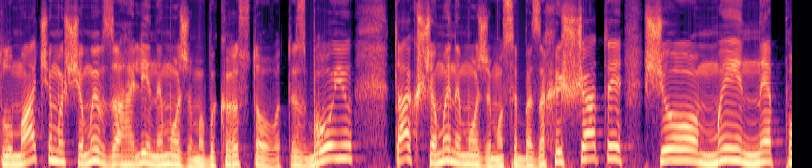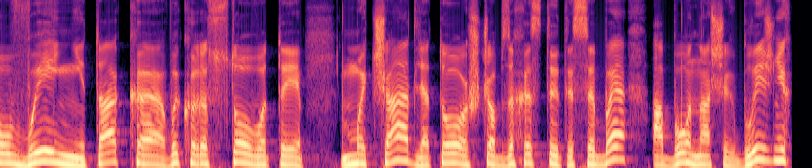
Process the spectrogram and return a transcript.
тлумачимо, що ми взагалі не можемо використовувати зброю, так що ми не можемо себе захищати, що ми не повинні так е, використовувати меча для того, щоб захистити себе або наших ближніх,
